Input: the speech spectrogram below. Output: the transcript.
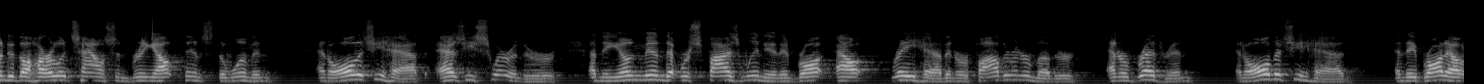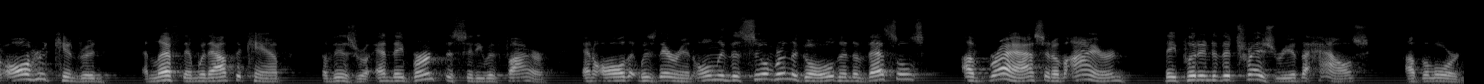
into the harlot's house and bring out thence the woman and all that she hath, as ye swear unto her. And the young men that were spies went in and brought out Rahab and her father and her mother and her brethren and all that she had. And they brought out all her kindred and left them without the camp of Israel. And they burnt the city with fire and all that was therein. Only the silver and the gold and the vessels of brass and of iron they put into the treasury of the house of the Lord.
